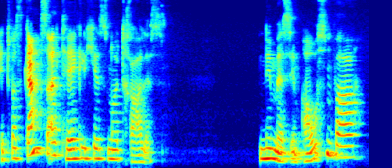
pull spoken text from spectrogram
etwas ganz Alltägliches, Neutrales. Nimm es im Außen wahr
